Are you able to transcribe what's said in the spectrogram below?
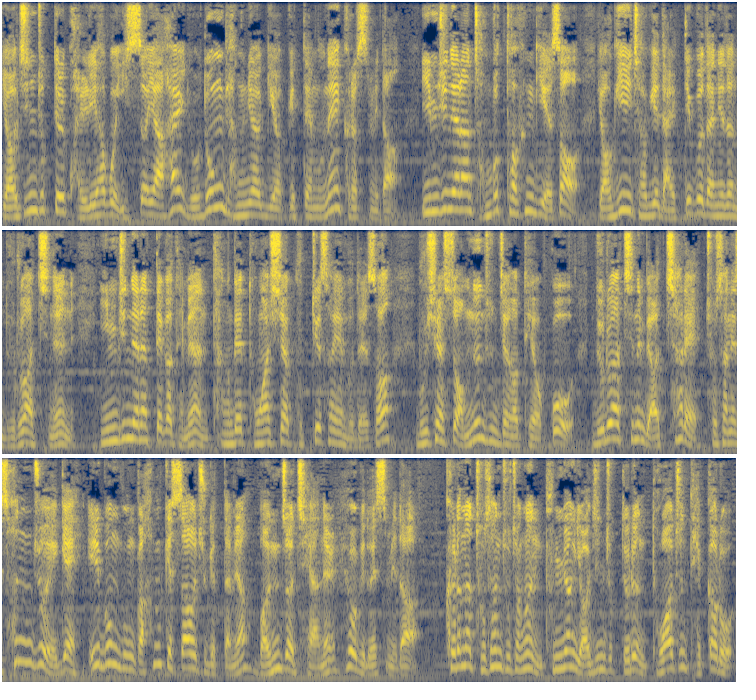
여진족들 관리하고 있어야 할 요동 병력이었기 때문에 그렇습니다. 임진왜란 전부터 흥기해서 여기저기 날뛰고 다니던 누르하치는 임진왜란 때가 되면 당대 동아시아 국제사회 무대에서 무시할 수 없는 존재가 되었고 누르하치는 몇 차례 조선의 선조에게 일본군과 함께 싸워주겠다며 먼저 제안을 해오기도 했습니다. 그러나 조선 조정은 분명 여진족들은 도와준 대가로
